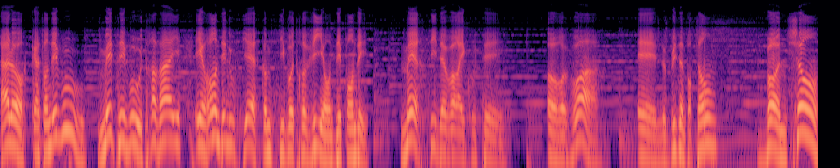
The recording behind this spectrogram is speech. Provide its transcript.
Alors qu'attendez-vous? Mettez-vous au travail et rendez-nous fiers comme si votre vie en dépendait. Merci d'avoir écouté. Au revoir. Et le plus important, bonne chance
